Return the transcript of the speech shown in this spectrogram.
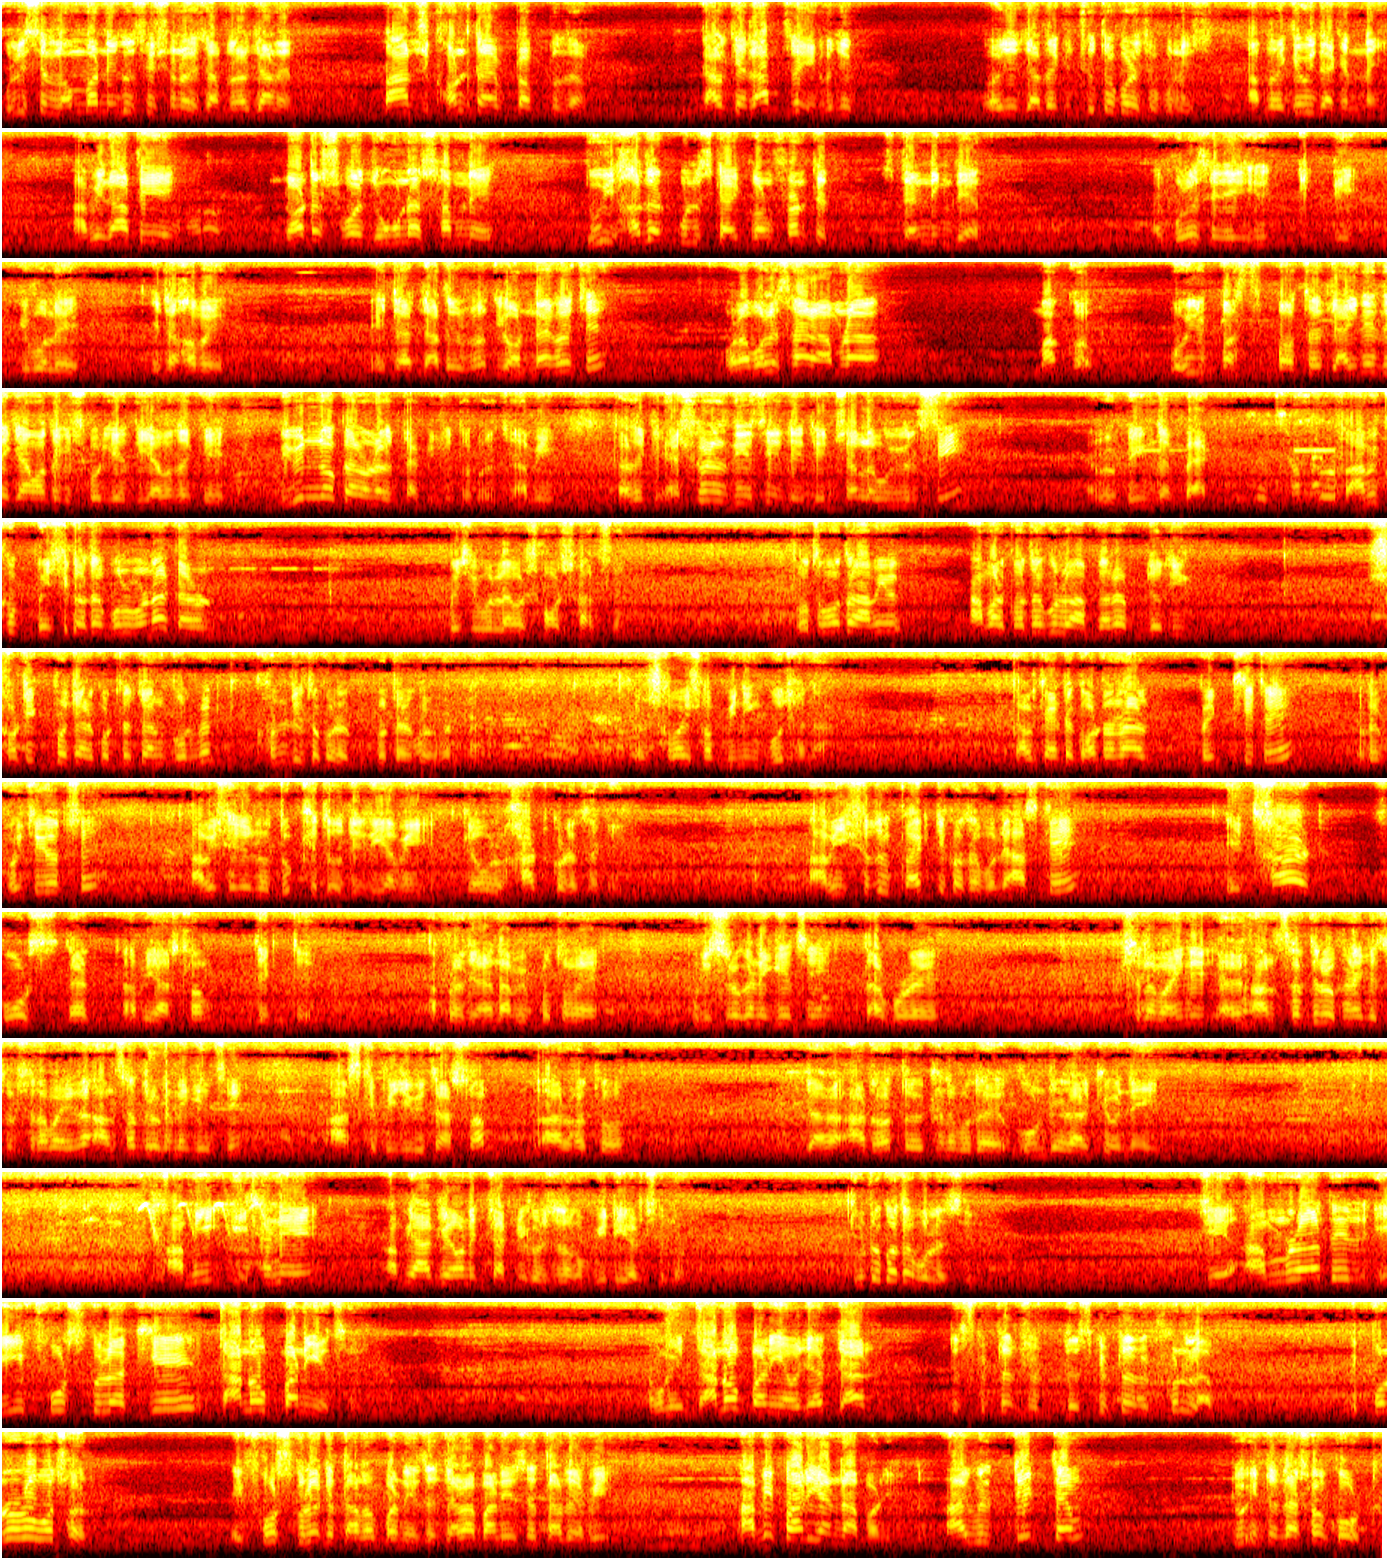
পুলিশের লম্বা নেগোসিয়েশন হয়েছে, আপনারা জানেন। পাঁচ ঘণ্টা টক টু দেম কালকে রাত্রে ওই যে ওই যে যাদেরকে চ্যুত করেছে পুলিশ, আপনারা কেউই দেখেন নাই। আমি রাতে নটার সময় যমুনার সামনে দুই হাজার পুলিশকে আই কনফ্রন্টেড স্ট্যান্ডিং আমি বলেছি কি বলে এটা হবে? এটা যাদের প্রতি অন্যায় হয়েছে? ওরা বলে, স্যার, আমরা ওই পথে যাইনি দেখে আমাদেরকে সরিয়ে দিয়ে আমাদেরকে বিভিন্ন কারণে চাকরিচ্যুত করেছে। আমি তাদেরকে অ্যাসুরেন্স দিয়েছি যে ইনশাল্লাহ we will see bring them back আমি খুব বেশি কথা বলব না, কারণ বেশি বললে আমার সমস্যা আছে। প্রথমত আমি আমার কথাগুলো আপনারা যদি সঠিক প্রচার করতে চান, করবেন। খণ্ডিত করে প্রচার করবেন না। সবাই সব মিনিং বোঝে না। কালকে একটা ঘটনার প্রেক্ষিতে ওটা হইচই হচ্ছে। আমি সেজন্য দুঃখিত যদি আমি কেউ হার্ট করে থাকি। আমি শুধু কয়েকটি কথা বলি। আজকে এই থার্ড ফোর্স দ্যাট আমি আসলাম দেখতে। আপনারা জানেন আমি প্রথমে পুলিশের ওখানে গিয়েছি, তারপরে সেনাবাহিনীর আনসারদের ওখানে গেছিলাম সেনাবাহিনী আনসারদের ওখানে গিয়েছি। আজকে বিজেপিতে আসলাম, আর হয়তো যারা আর হয়তো এখানে বোধ হয় আর কেউ নেই। আমি এখানে, আমি আগে অনেক চাকরি করেছি, তখন বিডিআর ছিল। দুটো কথা বলেছি, যে আমাদের এই ফোর্সগুলোকে দানব বানিয়েছে। এবং এই দানব বানিয়ে যার যার ডেসক্রিপ্টার ডেসক্রিপ্টার শুনলাম পনেরো বছর এই ফোর্সগুলোকে দানব বানিয়েছে। যারা বানিয়েছে তাদের আমি আমি পারি আর না পারি I will take them to international court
